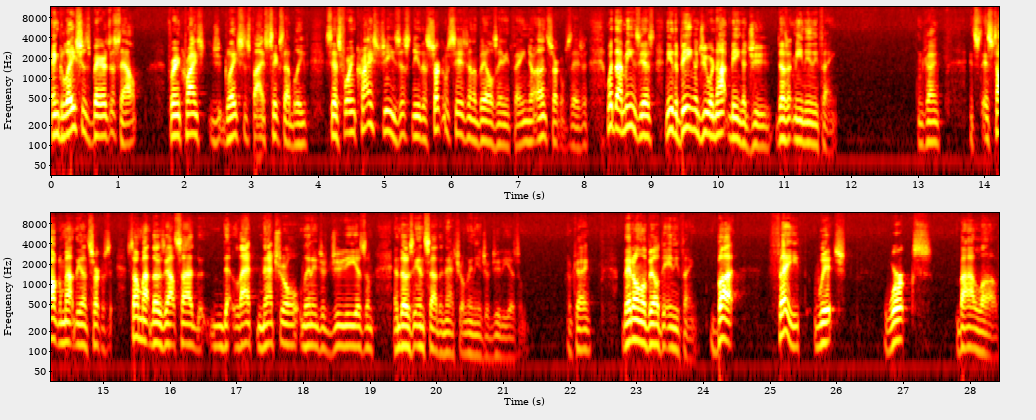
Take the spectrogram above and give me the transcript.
and Galatians bears this out, for in Christ, Galatians 5, 6, I believe, says, For in Christ Jesus neither circumcision avails anything, nor uncircumcision. What that means is, neither being a Jew or not being a Jew doesn't mean anything. Okay? It's, it's talking about the uncircumcision. It's talking about those outside the, the natural lineage of Judaism and those inside the natural lineage of Judaism. Okay? They don't avail to anything. But faith which works by love,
